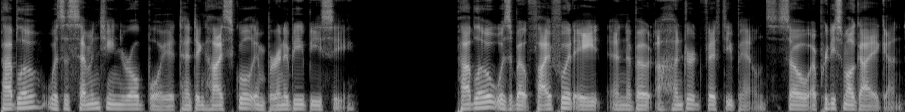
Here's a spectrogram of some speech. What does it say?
Pablo was a 17 year old boy attending high school in Burnaby, BC. Pablo was about 5 foot 8 and about 150 pounds, so a pretty small guy again.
